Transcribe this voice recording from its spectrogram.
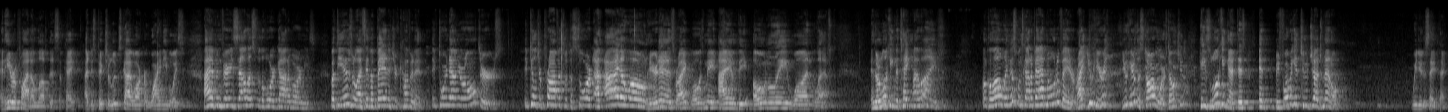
And he replied, I love this, okay? I just picture Luke Skywalker, whiny voice. I have been very zealous for the Lord God of armies. But the Israelites, they've abandoned your covenant. They've torn down your altars. They've killed your prophets with the sword, and I alone, here it is, right? Woe is me. I am the only one left. And they're looking to take my life. Uncle Owen, this one's got a bad motivator, right? You hear it? You hear the Star Wars, don't you? He's looking at this, and before we get too judgmental, we do the same thing.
